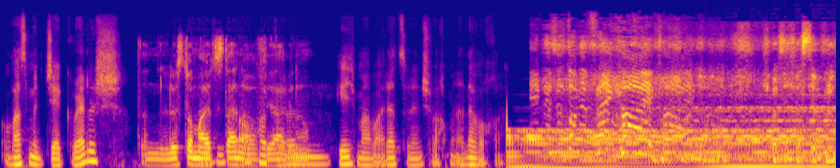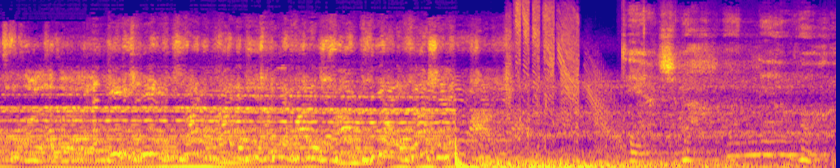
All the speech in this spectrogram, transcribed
Und was mit Jack Grealish? Dann löst doch mal jetzt deinen auf. hat, Ja, genau. ähm, Gehe ich mal weiter zu den Schwachmännern der Woche. Das ist doch eine Frechheit! Ich weiß nicht, was der Blödsinn soll. Also, Die zwei und drei, die Spieler waren schwach wie eine Flasche leer. Der Schwachmann der Woche.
